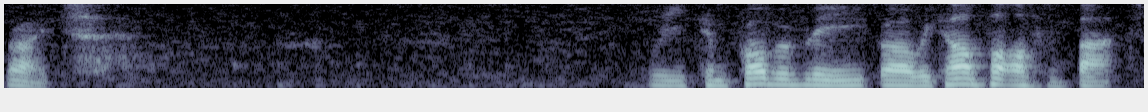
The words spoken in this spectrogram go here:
Right. We can probably, well, we can't put off VAT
